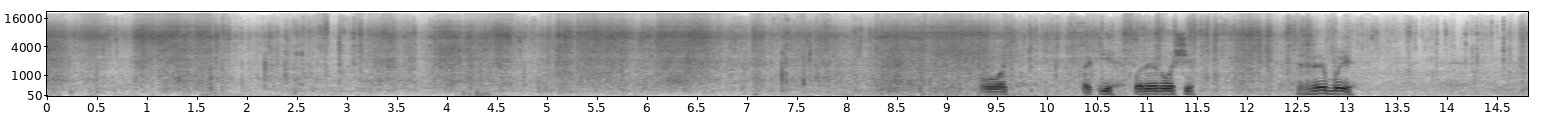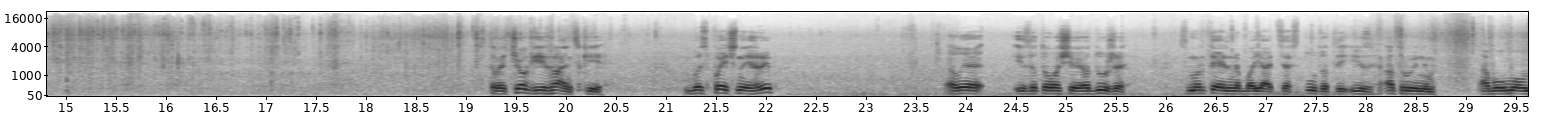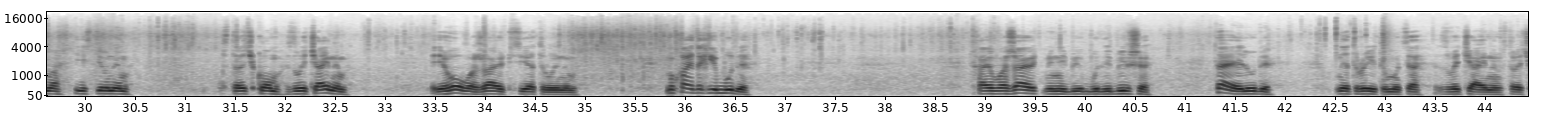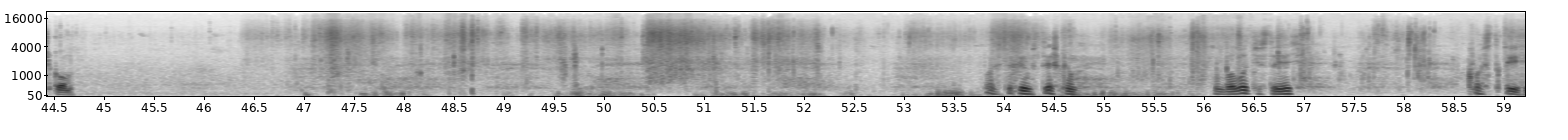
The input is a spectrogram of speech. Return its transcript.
Ось такі перерощі гриби. Строчок гігантський, безпечний гриб, але із-за того, що його дуже смертельно бояться сплутати із отруйним або умовно їстівним строчком звичайним, його вважають всі отруйним. Ну хай так і буде. Хай вважають, мені буде більше, та і люди не труїтимуться звичайним строчком. Ось таким стежкам на болоті стоять пастки.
